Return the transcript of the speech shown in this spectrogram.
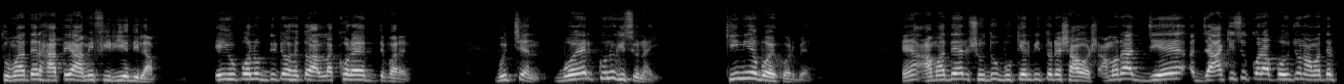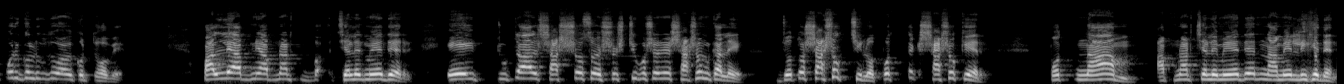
তোমাদের হাতে আমি ফিরিয়ে দিলাম। এই উপলব্ধিটা হয়তো আল্লাহ করাই দিতে পারেন। বুঝছেন? বইয়ের কোনো কিছু নাই। কি নিয়ে বই করবেন? হ্যাঁ আমাদের শুধু বুকের ভিতরে সাহস। আমরা যে, যা কিছু করা প্রয়োজন আমাদের পরিকল্পিতভাবে করতে হবে। পারলে আপনি আপনার ছেলে মেয়েদের এই টোটাল সাতশো ছয়ষট্টি বছরের শাসনকালে যত শাসক ছিল, প্রত্যেক শাসকের নাম আপনার ছেলে মেয়েদের নামে লিখে দেন।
